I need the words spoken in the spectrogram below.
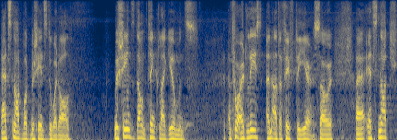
that's not what machines do at all. Machines don't think like humans for at least another 50 years. So uh, it's not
